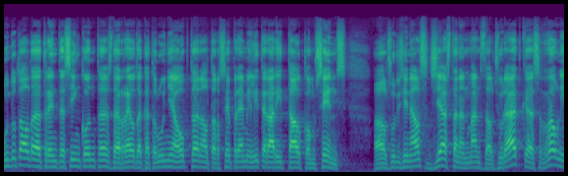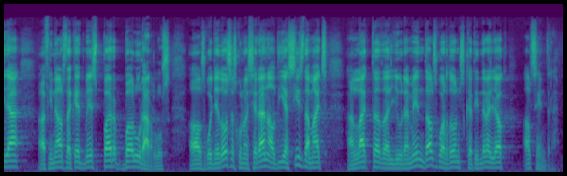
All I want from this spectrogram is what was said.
Un total de 35 contes d'arreu de Catalunya opten al tercer Premi Literari Tal com Sents. Els originals ja estan en mans del jurat, que es reunirà a finals d'aquest mes per valorar-los. Els guanyadors es coneixeran el dia 6 de maig en l'acte del lliurament dels guardons que tindrà lloc al centre.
